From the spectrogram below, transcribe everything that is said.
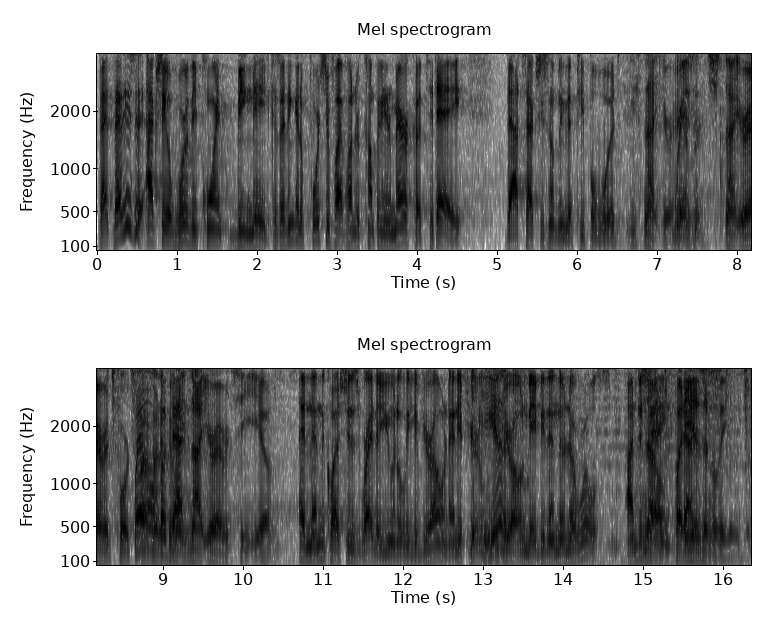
That, that is actually a worthy point being made because I think in a Fortune 500 company in America today, that's actually something that people would. He's not your raise average. He's not your average Fortune Well, 500 but company. He's that's- not your average CEO. And then the question is, right? Are you in a league of your own? And if you're in a league of your own, maybe then there are no rules. I'm just no, saying. but he is in a league of his own.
